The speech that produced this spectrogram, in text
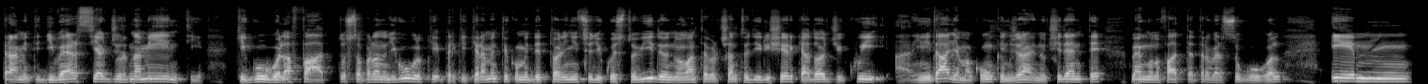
tramite diversi aggiornamenti che Google ha fatto, sto parlando di Google che, perché chiaramente come detto all'inizio di questo video il 90% di ricerche ad oggi qui in Italia ma comunque in generale in Occidente vengono fatte attraverso Google e mh,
